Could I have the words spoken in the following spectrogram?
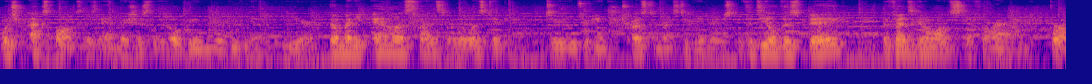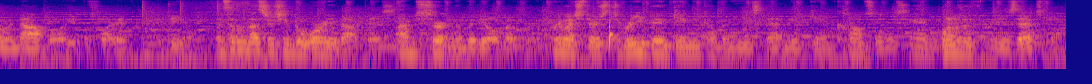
which Xbox is ambitiously hoping will be the end of the year. Though many analysts find this unrealistic due to antitrust investigators, with a deal this big, the Fed's going to want to sniff around for a monopoly before they approve the deal. And some investors seem to worry about this. I'm certain that the deal will go through. Pretty much there's three big gaming companies that make game consoles, and one of the three is Xbox.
